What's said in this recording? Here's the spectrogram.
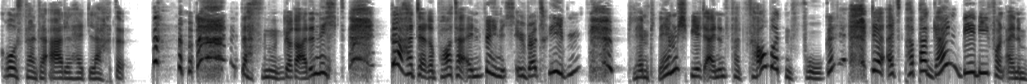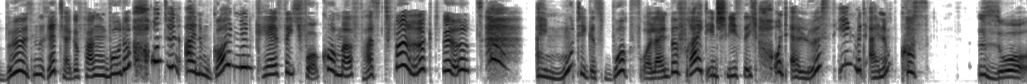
Großtante Adelheid lachte. das nun gerade nicht. Hat der Reporter ein wenig übertrieben. Plemplem spielt einen verzauberten Vogel, der als Papageienbaby von einem bösen Ritter gefangen wurde und in einem goldenen Käfig vor Kummer fast verrückt wird. Ein mutiges Burgfräulein befreit ihn schließlich und erlöst ihn mit einem Kuss. So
